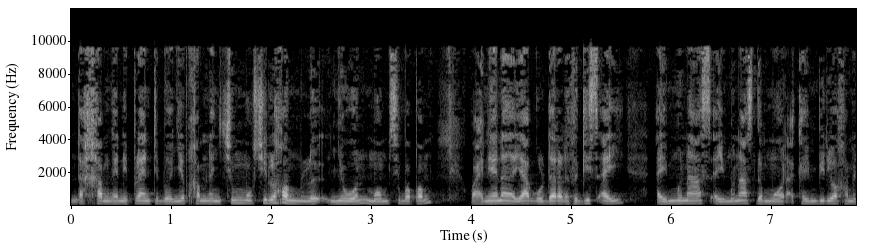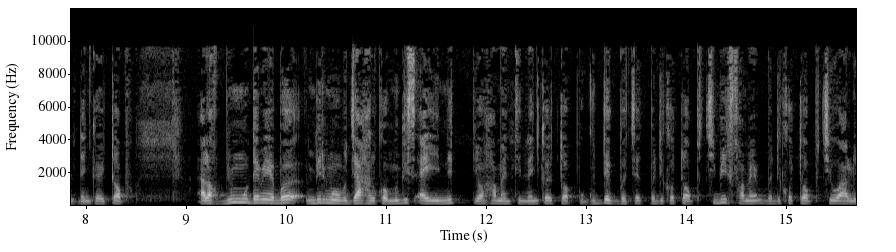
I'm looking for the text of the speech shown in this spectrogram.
ndax xam nga ni plainte bi ñëpp xam nañ ci moom ci loxoom la ñëwoon moom si boppam waaye nee na yàggul dara dafa gis ay ay menaces ay menaces de mort ak ay mbir yoo xamante dañ koy topp alors bi mu demee ba mbir moomu jaaxal ko mu gis ay nit yoo xamante ni dañ koy topp guddeeg bëccëg ba di ko topp ci biir famem ba di ko topp ci wàllu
